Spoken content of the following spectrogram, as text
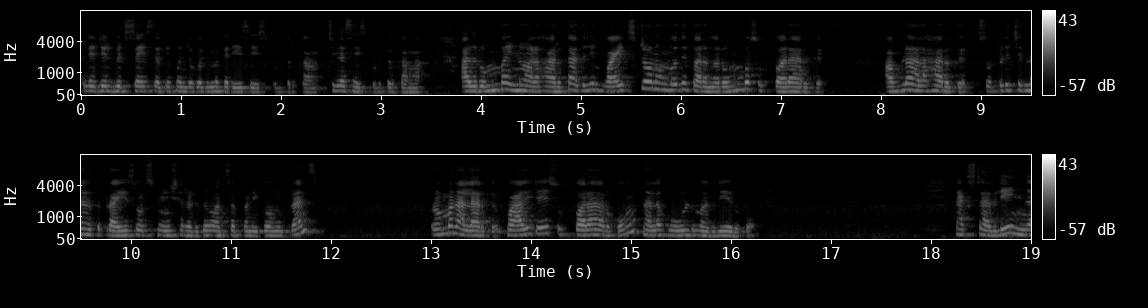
லிட்டில் பிட் சைஸ் அப்படி கொஞ்சம் கொஞ்சமாக பெரிய சைஸ் கொடுத்துருக்காங்க. சின்ன சைஸ் கொடுத்துருக்காங்க. அது ரொம்ப இன்னும் அழகாக இருக்குது அதுலேயும் ஒயிட் ஸ்டோனும் போது பாருங்கள் ரொம்ப சூப்பராக இருக்குது அவ்வளோ அழகாக இருக்குது ஸோ பிடிச்சிருந்தா எடுத்து ப்ரைஸ் ஒரு ஸ்க்ரீன்ஷாட் எடுத்து வாட்ஸ்அப் பண்ணிக்கோங்க ஃப்ரெண்ட்ஸ் ரொம்ப நல்லாயிருக்கு குவாலிட்டியே சூப்பராக இருக்கும். நல்லா கோல்டு மாதிரியே இருக்கும். நெக்ஸ்ட் அதுலேயே இந்த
